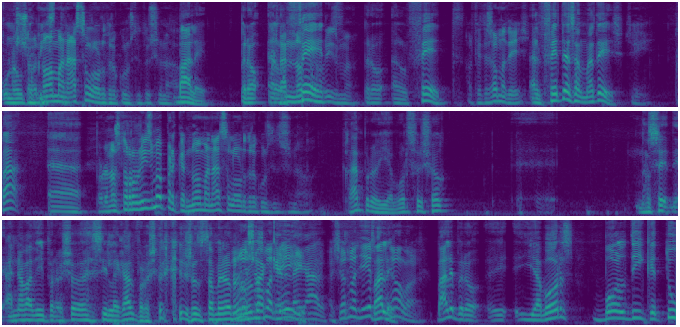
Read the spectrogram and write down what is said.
una Això autopista. no amenaça l'ordre constitucional. Vale, però Per el tant, no fet... terrorisme. Però el fet... El fet és el mateix. El fet és el mateix. Sí. Clar, uh, Però no és terrorisme perquè no amenaça l'ordre constitucional. clar, però llavors això... No sé, anava a dir, però això és il·legal, però això és que justament el No, no, problema és la que és legal. Això és la llei vale, espanyola. Vale, però eh, llavors vol dir que tu,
